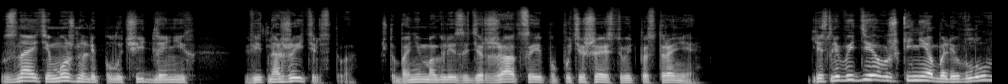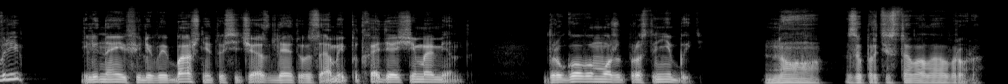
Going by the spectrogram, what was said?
узнайте, можно ли получить для них вид на жительство, чтобы они могли задержаться и попутешествовать по стране. Если вы, девушки, не были в Лувре или на Эйфелевой башне, то сейчас для этого самый подходящий момент. Другого может просто не быть. Но, — запротестовала Аврора, —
